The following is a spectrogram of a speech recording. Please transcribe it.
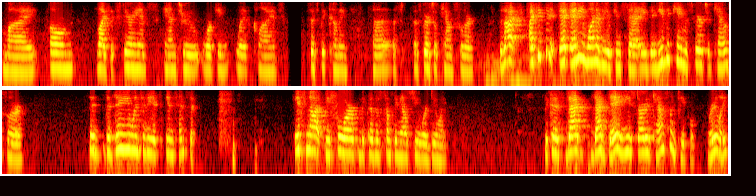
my own life experience and through working with clients since becoming a, a spiritual counselor. Mm-hmm. Because I, I think that any one of you can say that you became a spiritual counselor the, the day you went to the intensive. If not before because of something else you were doing. Because that that day you started counseling people, really.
